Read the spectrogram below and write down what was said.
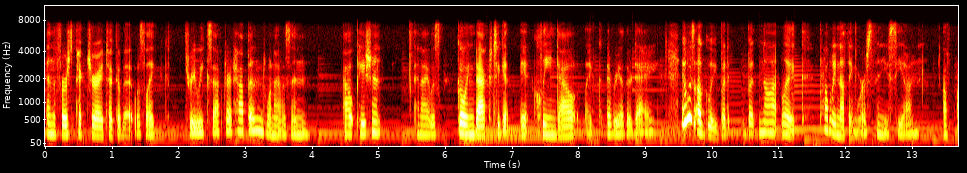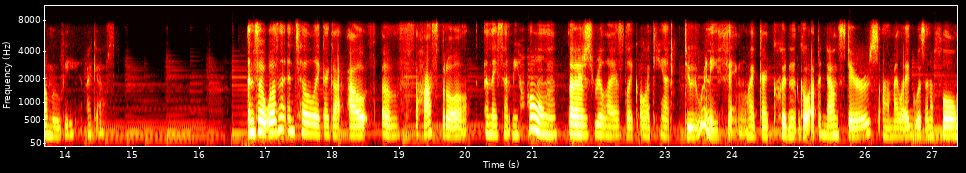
And the first picture I took of it was like three weeks after it happened when I was in outpatient and I was going back to get it cleaned out like every other day. It was ugly, but but not like probably nothing worse than you see on a, a movie, I guess. And so it wasn't until like I got out of the hospital and they sent me home that I just realized like oh I can't do anything. Like I couldn't go up and down stairs. Um, my leg was in a full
